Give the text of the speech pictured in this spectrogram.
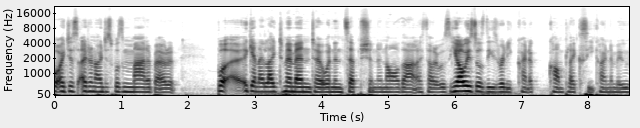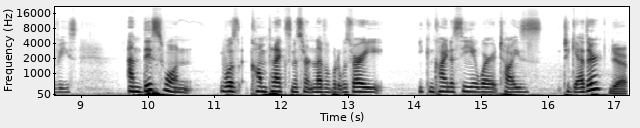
but I just I don't know. I just wasn't mad about it. But uh, again, I liked Memento and Inception and all that. I thought it was he always does these really kind of complexy kind of movies, and this one was complex in a certain level, but it was very you can kind of see it where it ties together. Yeah.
